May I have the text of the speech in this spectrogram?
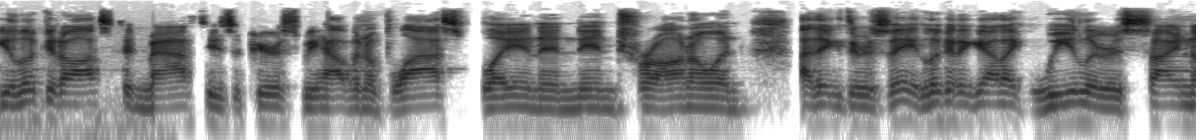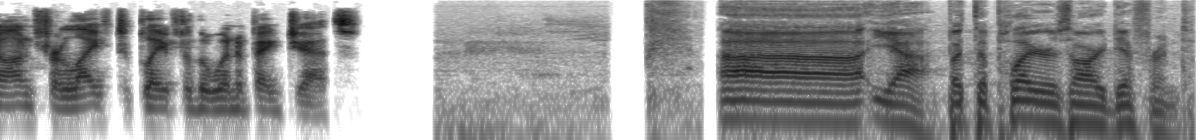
You look at Auston Matthews appears to be having a blast playing in, in Toronto, and I think there's hey, look at a guy like Wheeler is signed on for life to play for the Winnipeg Jets. Uh, yeah, but the players are different.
